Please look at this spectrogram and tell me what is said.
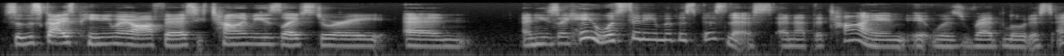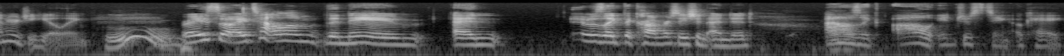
so this guy's painting my office he's telling me his life story and and he's like hey what's the name of this business and at the time it was red lotus energy healing Ooh. right? So I tell him the name, and it was like the conversation ended. And I was like, oh, interesting. Okay.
